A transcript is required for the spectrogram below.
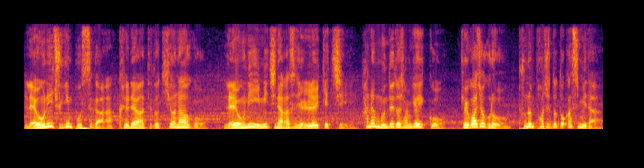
레온이 죽인 보스가 클레어한테도 튀어나오고 레온이 이미 지나가서 열려있겠지 하는 문들도 잠겨있고 결과적으로 푸는 퍼즐도 똑같습니다.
